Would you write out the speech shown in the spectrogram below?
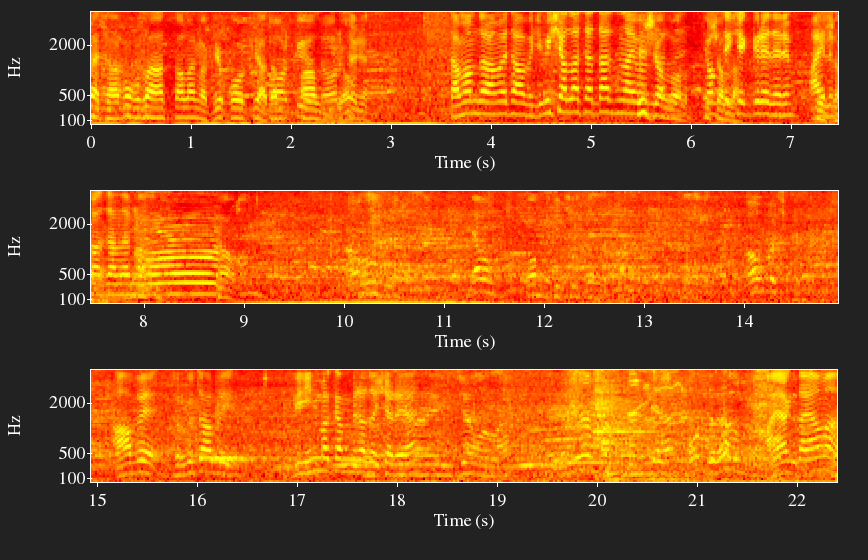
Mesela bu buza hastalanır diyor korkuyor adam Korkuyor, almıyor. doğru söylüyorsun. Tamamdır Ahmet abicim. İnşallah satarsın hayvanları. İnşallah oğlum, Çok inşallah. teşekkür ederim. Hayırlı İnşallah. pazarların olsun. Sağ ol. Abi Turgut abi bir in bakalım biraz aşağıya. Ayak dayama.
